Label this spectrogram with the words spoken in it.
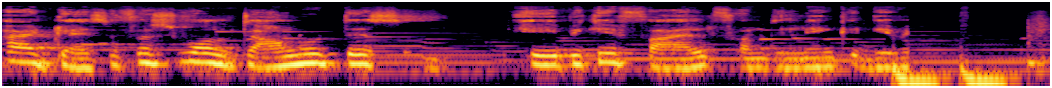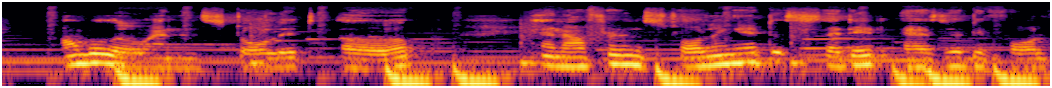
Alright guys so first of all download this APK file from the link given down below and install it up and after installing it set it as your default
